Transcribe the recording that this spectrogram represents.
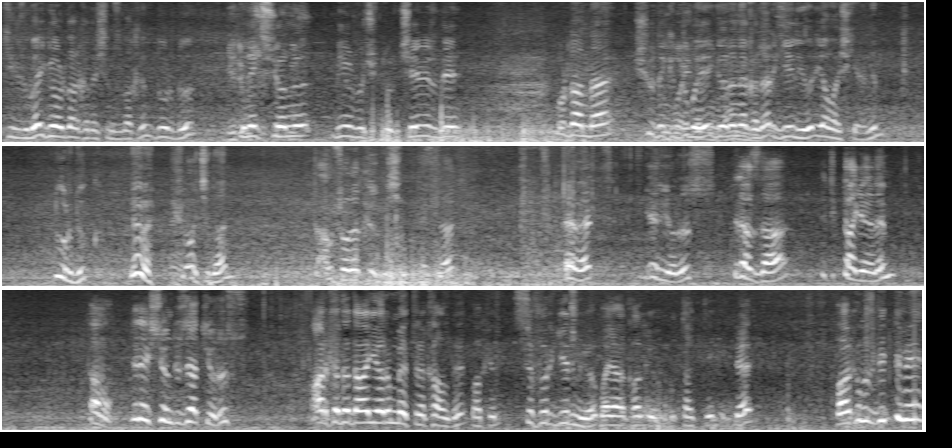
İkinci Dubai gördü arkadaşımız bakın durdu. Bir Direksiyonu bir buçuk tur çevirdi. Buradan da şuradaki Dubai'yi buradan görene kadar geliyor. Yavaş gelelim. Durduk. Değil mi? Şu açıdan. Tam sola kırdı şimdi tekrar. Evet. Geliyoruz. Biraz daha. Bir tık daha gelelim. Tamam. Direksiyon düzeltiyoruz. Arkada daha yarım metre kaldı. Bakın sıfır girmiyor. Bayağı kalıyor bu taktikle. Parkımız bitti mi?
